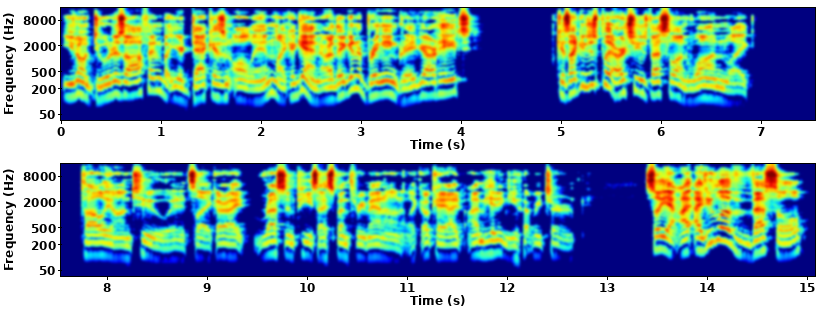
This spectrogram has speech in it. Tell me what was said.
you don't do it as often, but your deck isn't all in. Like again, are they going to bring in graveyard hate? Because I can just play Archfiend's Vessel on one, like Thali on two, and it's like, all right, rest in peace. I spend three mana on it. Like, okay, I, am hitting you every turn. So yeah, I, I do love Vessel,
